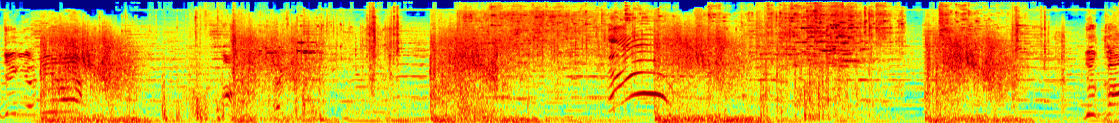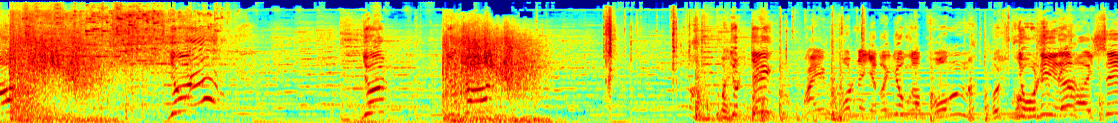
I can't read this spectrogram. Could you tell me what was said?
ยุดยิงเดี๋ยวนี้นะอ้าวเฮ้ยหยุดก่อนหยุดหยุดหยุดก่อนหยุดยิงไปพ้นนะอย่ามายุ่งกับผมอยู่นี่นะหน่อยสิ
